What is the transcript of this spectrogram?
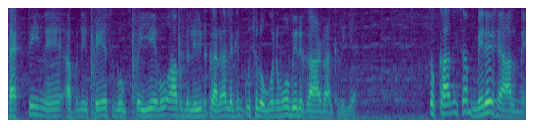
सेक्रेटरी ने अपनी फेसबुक पे ये वो अब डिलीट कर रहा है लेकिन कुछ लोगों ने वो भी रिकॉर्ड रख लिया है तो कादी साहब मेरे ख्याल में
